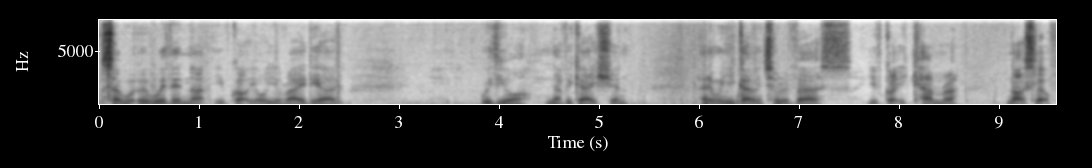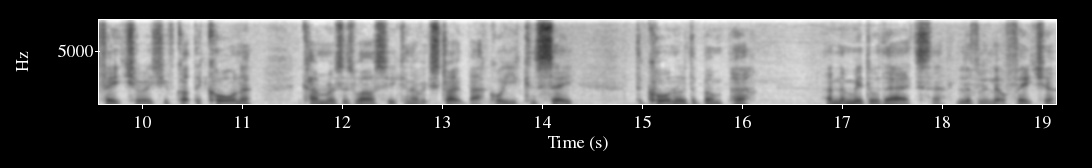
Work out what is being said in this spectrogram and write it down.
So within that, you've got all your radio with your navigation, and then when you go into reverse, you've got your camera. Nice little feature is you've got the corner cameras as well, so you can have it straight back, or you can see the corner of the bumper and the middle there. It's a lovely little feature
